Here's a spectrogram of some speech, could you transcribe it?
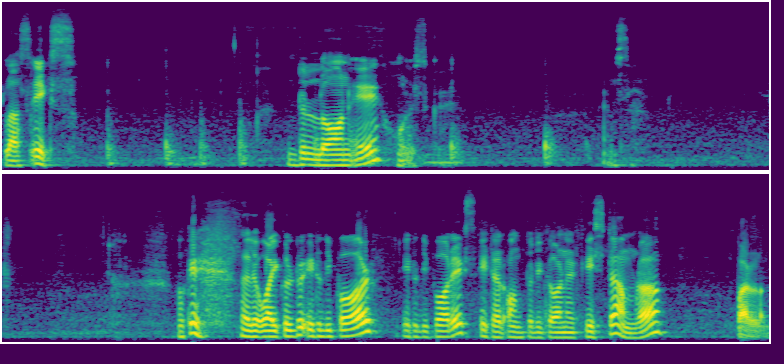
Plus x into ln a whole square answer okay তাহলে y equal to a to the power a to the power x এটার অন্তরীকরণের কেসটা আমরা পারলাম।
